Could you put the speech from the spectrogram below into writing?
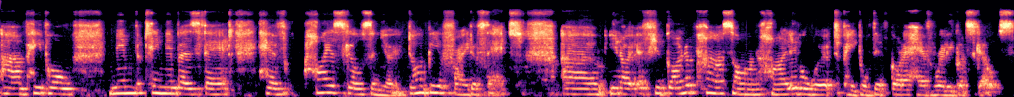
um, people, mem- team members that have higher skills than you. Don't be afraid of that. Um, you know, if you're going to pass on high level work to people, they've got to have really good skills.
